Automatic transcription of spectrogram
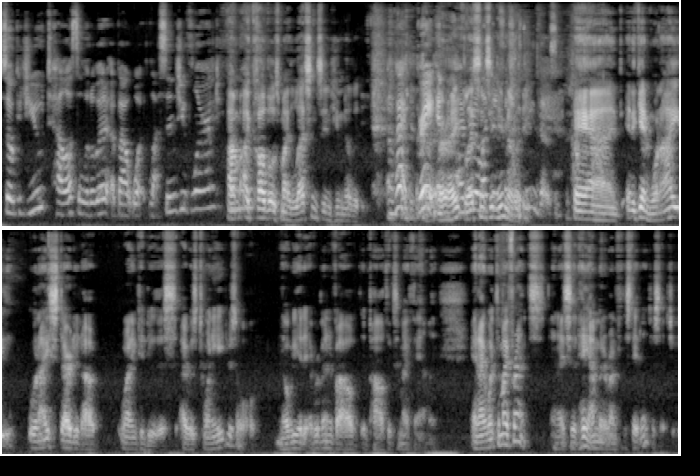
So, could you tell us a little bit about what lessons you've learned? Um, I call those my lessons in humility. Okay, great. All right, lessons in humility. And and again, when I when I started out wanting to do this, I was 28 years old. Nobody had ever been involved in politics in my family, and I went to my friends and I said, "Hey, I'm going to run for the state legislature."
